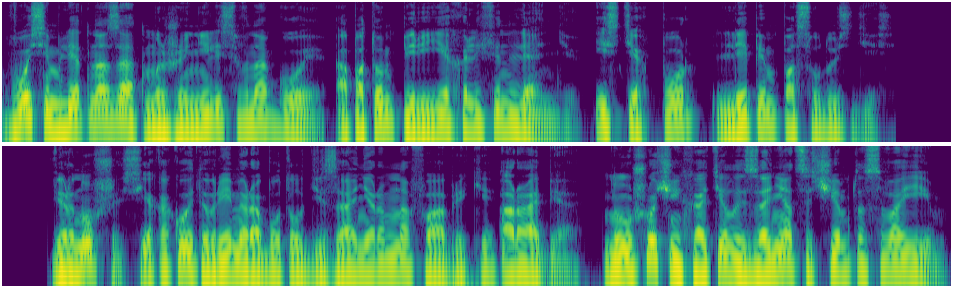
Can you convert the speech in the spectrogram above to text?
Восемь лет назад мы женились в Нагое, а потом переехали в Финляндию, и с тех пор лепим посуду здесь. Вернувшись, я какое-то время работал дизайнером на фабрике «Арабия», но уж очень хотелось заняться чем-то своим,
